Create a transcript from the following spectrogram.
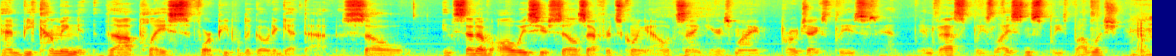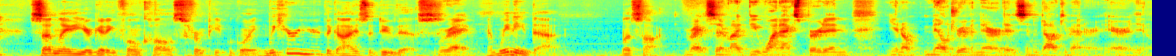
and becoming the place for people to go to get that. So instead of always your sales efforts going out saying, here's my projects, please invest, please license, please publish, mm-hmm. suddenly you're getting phone calls from people going, we hear you're the guys that do this, Right. and we need that. Let's talk. Right. So there might be one expert in, you know, male-driven narratives in a documentary, or you know,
